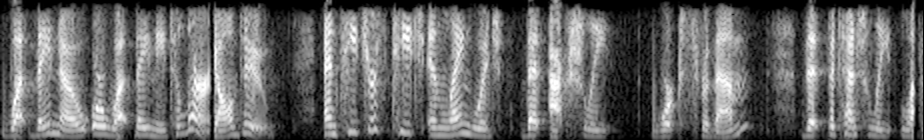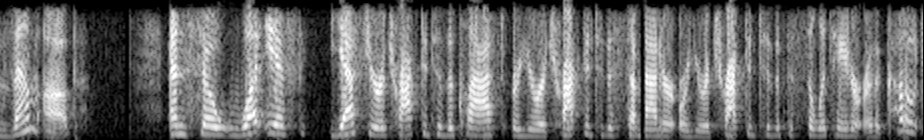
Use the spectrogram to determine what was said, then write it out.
what they know or what they need to learn. Y'all do. And teachers teach in language that actually works for them, that potentially lights them up. And so what if, yes, you're attracted to the class or you're attracted to the submatter or you're attracted to the facilitator or the coach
